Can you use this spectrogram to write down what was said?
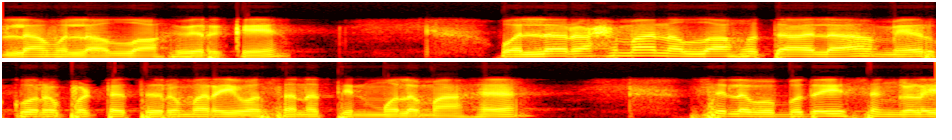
எல்லாம் வல்ல அல்லாஹுவிற்கு வல்ல ரஹ்மான் அல்லாஹு தாலா மேற்கூறப்பட்ட திருமறை வசனத்தின் மூலமாக சில உபதேசங்களை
